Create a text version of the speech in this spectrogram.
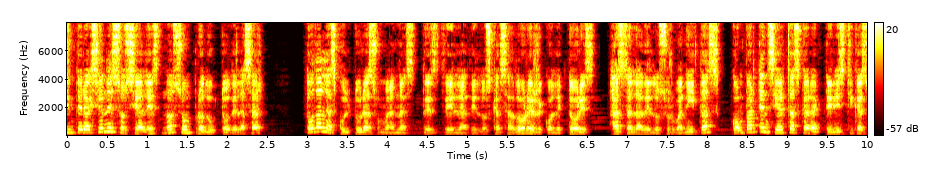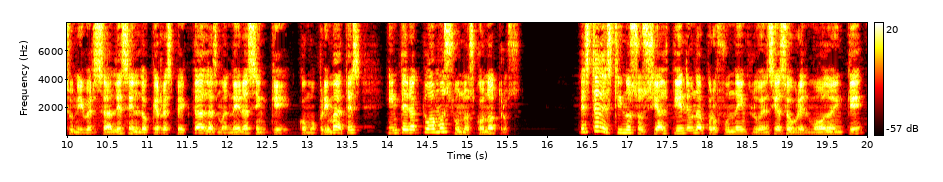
interacciones sociales no son producto del azar, Todas las culturas humanas, desde la de los cazadores recolectores hasta la de los urbanitas, comparten ciertas características universales en lo que respecta a las maneras en que, como primates, interactuamos unos con otros. Este destino social tiene una profunda influencia sobre el modo en que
